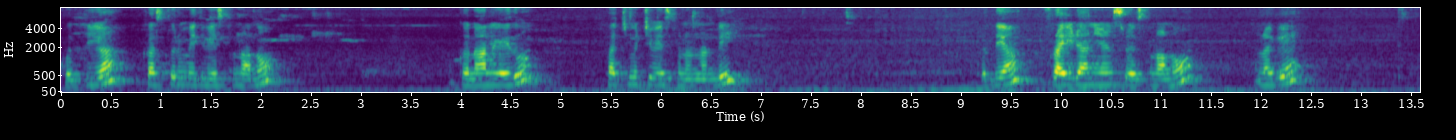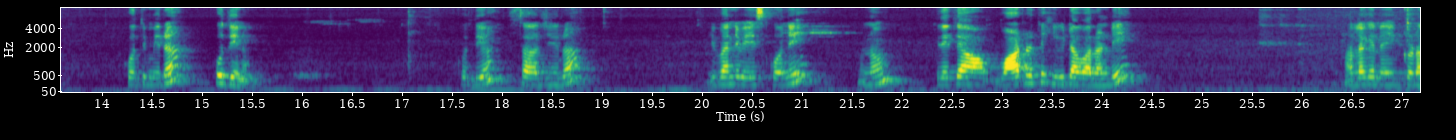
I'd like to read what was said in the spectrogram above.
కొద్దిగా కస్తూరి మేతి వేస్తున్నాను. ఒక నాలుగైదు పచ్చిమిర్చి వేస్తున్నానండి. కొద్దిగా ఫ్రైడ్ ఆనియన్స్ వేస్తున్నాను. అలాగే కొత్తిమీర పుదీనా. కొద్దిగా సాజీరా. ఇవన్నీ వేసుకొని మనం ఇదైతే వాటర్ అయితే హీట్ అవ్వాలండి. అలాగే ఇక్కడ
